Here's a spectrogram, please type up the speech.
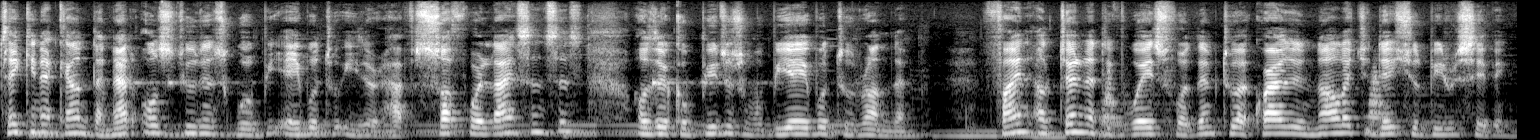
take in account that not all students will be able to either have software licenses or their computers will be able to run them. Find alternative ways for them to acquire the knowledge they should be receiving.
